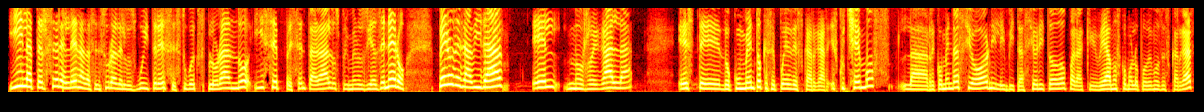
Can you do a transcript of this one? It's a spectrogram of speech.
Y la tercera, Elena, la censura de los buitres, se estuvo explorando y se presentará los primeros días de enero. Pero de Navidad, él nos regala este documento que se puede descargar. Escuchemos la recomendación y la invitación y todo para que veamos cómo lo podemos descargar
